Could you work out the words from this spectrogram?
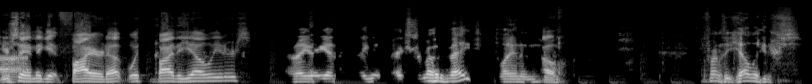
You're uh, saying they get fired up with by the yell leaders? they, they get they get extra motivation playing in, Oh. in front of the yell leaders.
